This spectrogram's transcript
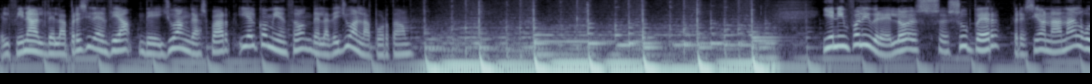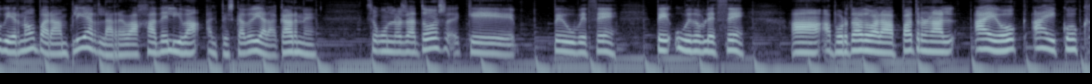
el final de la presidencia de Joan Gaspard y el comienzo de la de Joan Laporta. Y en Infolibre, los super presionan al gobierno para ampliar la rebaja del IVA al pescado y a la carne según los datos que PVC, PWC ha aportado a la patronal AEOC, AECOC,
